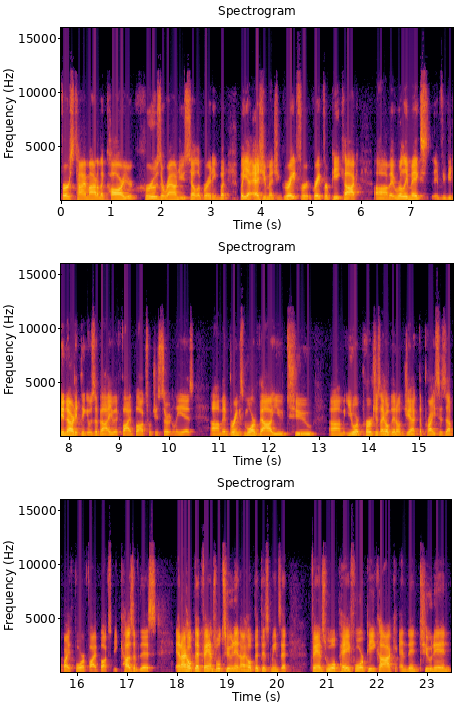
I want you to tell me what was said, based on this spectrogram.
First time out of the car, your crew's around you celebrating. But but yeah, as you mentioned, great for great for Peacock. Um, it really makes if, if you didn't already think it was a value at five bucks, which it certainly is, um, it brings more value to um, your purchase. I hope they don't jack the prices up by four or five bucks because of this. And I hope that fans will tune in. I hope that this means that fans will pay for Peacock and then tune in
